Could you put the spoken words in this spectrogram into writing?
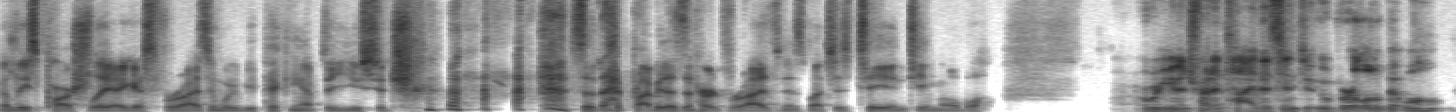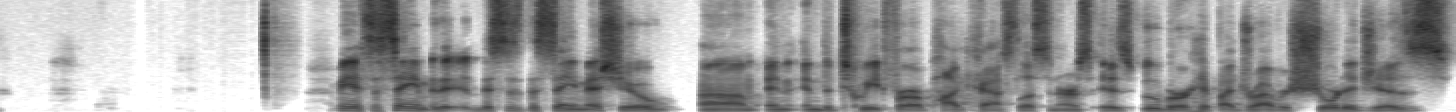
At least partially, I guess Verizon would be picking up the usage, so that probably doesn't hurt Verizon as much as T and T-Mobile. Are we going to try to tie this into Uber a little bit, Walt? I mean, it's the same. This is the same issue. Um, and in the tweet for our podcast listeners is Uber hit by driver shortages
